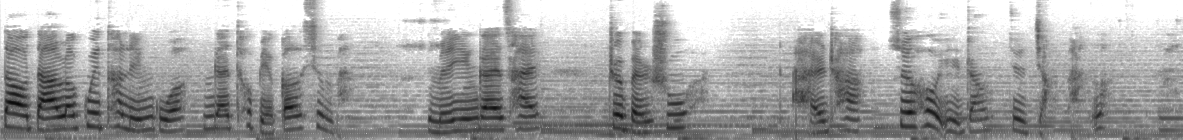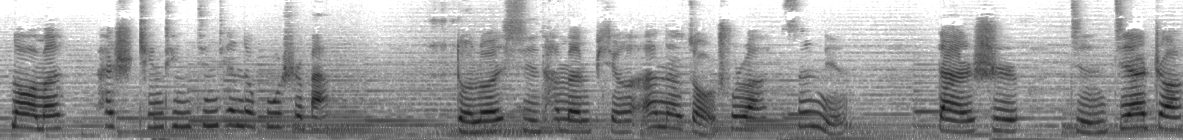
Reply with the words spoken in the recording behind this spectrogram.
到达了贵特林国，应该特别高兴吧？你们应该猜，这本书还差最后一章就讲完了。那我们开始听听今天的故事吧。多罗西他们平安地走出了森林。但是，紧接着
